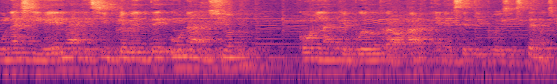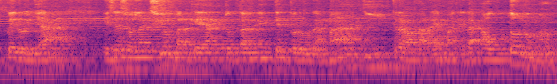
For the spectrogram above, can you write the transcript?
una sirena, es simplemente una acción con la que puedo trabajar en este tipo de sistemas, pero ya esa sola acción va a quedar totalmente programada y trabajará de manera autónoma,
